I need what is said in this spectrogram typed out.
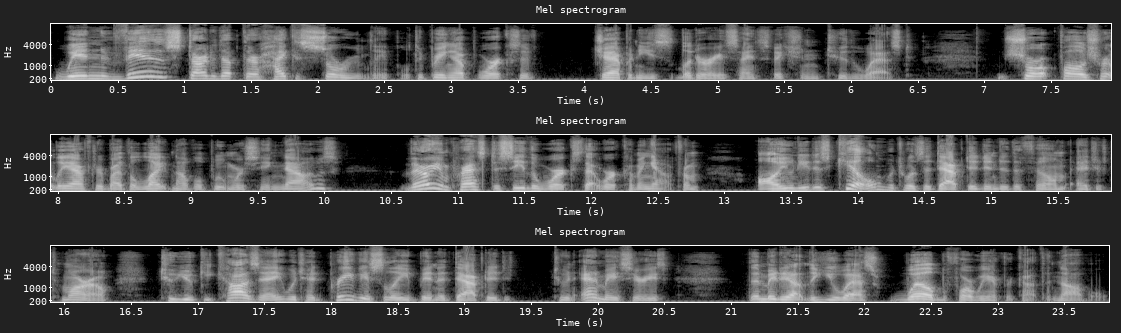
When Viz started up their Haikasoru label to bring up works of Japanese literary science fiction to the West, short, followed shortly after by the light novel boom we're seeing now, I was very impressed to see the works that were coming out from All You Need Is Kill, which was adapted into the film Edge of Tomorrow, to Yuki Kaze, which had previously been adapted to an anime series that made it out in the US well before we ever got the novel.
